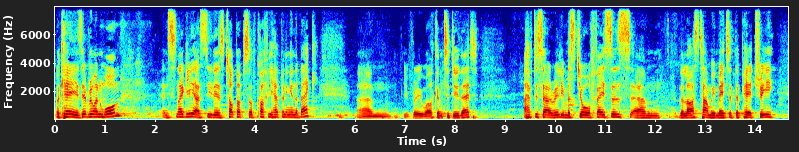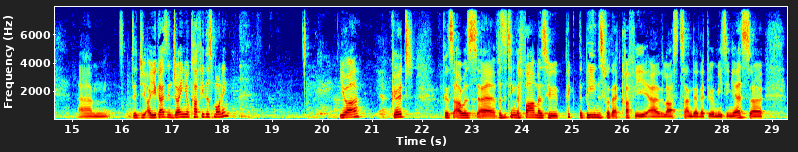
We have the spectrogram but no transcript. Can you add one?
Okay, is everyone warm and snuggly? I see there's top ups of coffee happening in the back. Um, you're very welcome to do that. I have to say, I really missed your faces um, the last time we met at the pear tree. Um, did you, are you guys enjoying your coffee this morning? You are? Good. Because I was uh, visiting the farmers who picked the beans for that coffee uh, the last Sunday that we were meeting here. So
